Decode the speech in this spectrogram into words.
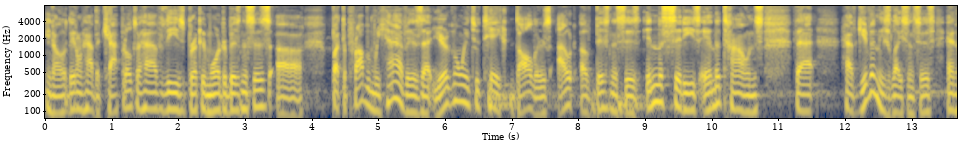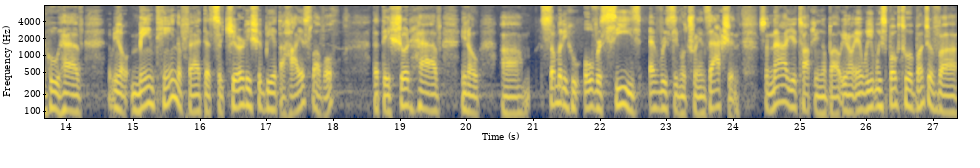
you know they don't have the capital to have these brick and mortar businesses uh, but the problem we have is that you're going to take dollars out of businesses in the cities and the towns that have given these licenses and who have you know maintained the fact that security should be at the highest level that they should have, you know, um, somebody who oversees every single transaction. So now you're talking about, you know, and we, we spoke to a bunch of uh,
